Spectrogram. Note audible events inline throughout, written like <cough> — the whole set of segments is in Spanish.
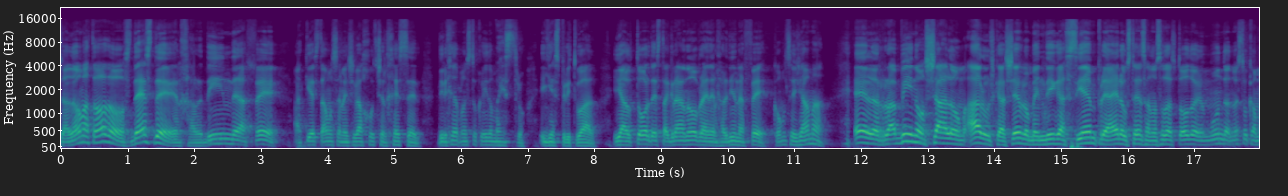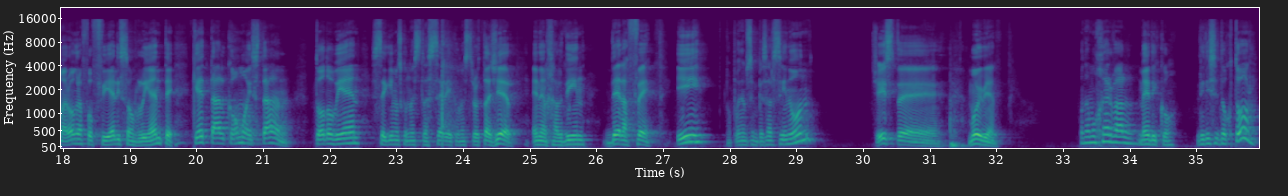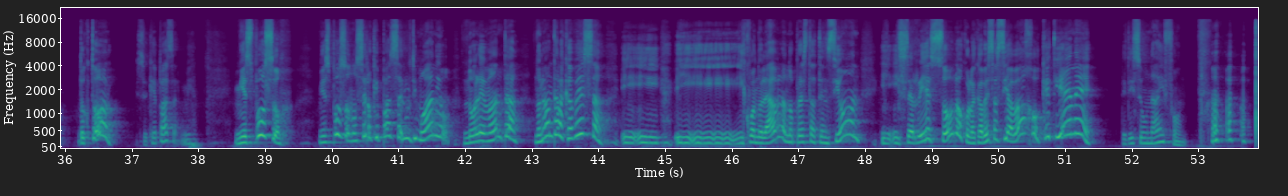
Shalom a todos desde el Jardín de la Fe. Aquí estamos en el Shiva Huchel Gesed, dirigido por nuestro querido maestro y espiritual y autor de esta gran obra en el Jardín de la Fe. ¿Cómo se llama? El Rabino Shalom Arush, que Hashem lo bendiga siempre a él, a ustedes, a nosotros, todo el mundo, a nuestro camarógrafo fiel y sonriente. ¿Qué tal? ¿Cómo están? ¿Todo bien? Seguimos con nuestra serie, con nuestro taller en el Jardín de la Fe. Y no podemos empezar sin un Chiste. Muy bien. Una mujer va al médico, le dice, doctor, doctor. Dice, ¿qué pasa? Mi, esposo, mi esposo, no sé lo que pasa el último año. No levanta, no levanta la cabeza. Y, y, cuando le habla no presta atención. Y, se ríe solo con la cabeza hacia abajo. ¿Qué tiene? Le dice un iPhone. <laughs>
